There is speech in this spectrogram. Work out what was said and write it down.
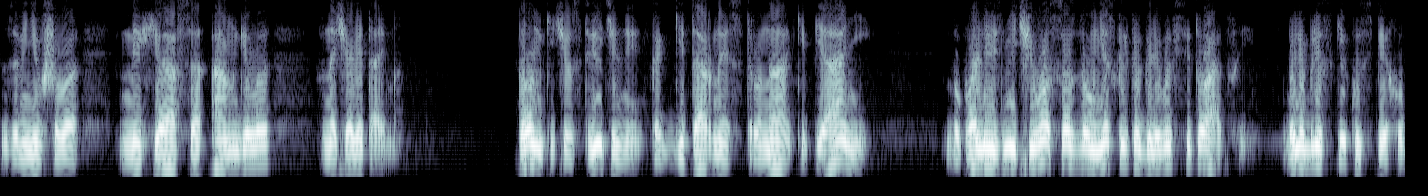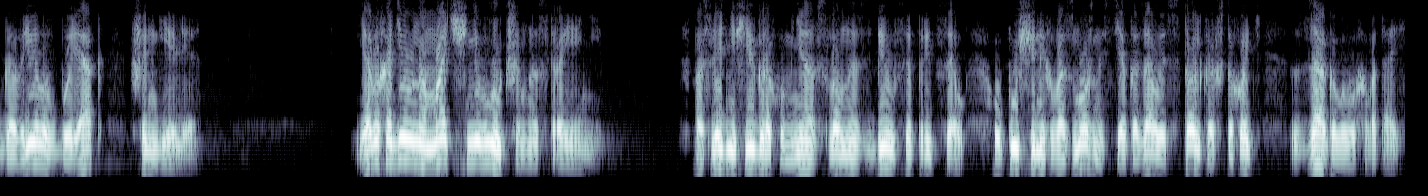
заменившего Мехиаса Ангела в начале тайма. Тонкий, чувствительный, как гитарная струна Кипиани, буквально из ничего создал несколько голевых ситуаций. Были близки к успеху Гаврилов, Буряк, Шенгелия. Я выходил на матч не в лучшем настроении. В последних играх у меня словно сбился прицел. Упущенных возможностей оказалось столько, что хоть за голову хватайся.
